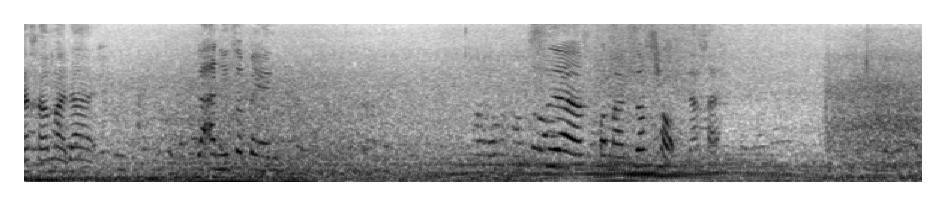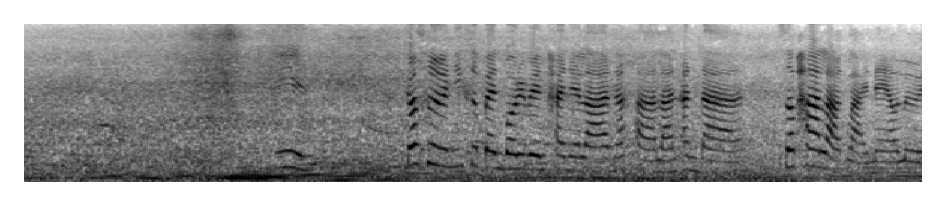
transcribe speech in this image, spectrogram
นะคะมาได้ และอันนี้จะเป็นเสื้อประมาณเสื้อครอปนะคะ นี่ ก็คือนี่คือเป็นบริเวณภายในร้านนะคะ ร้านอันดา เสื้อผ้าหลากหลายแนวเลย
